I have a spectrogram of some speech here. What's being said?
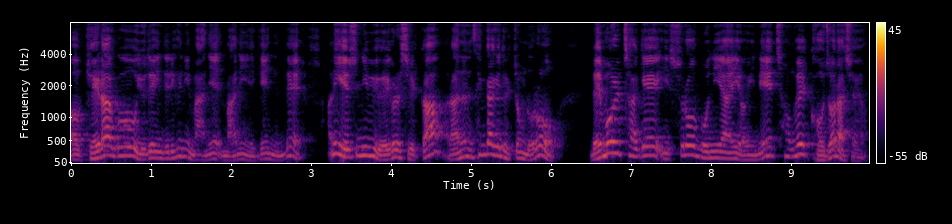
어, 개라고 유대인들이 흔히 많이 많이 얘기했는데 아니 예수님이 왜 그러실까라는 생각이 들 정도로 매몰차게 이 수로보니아의 여인의 청을 거절하셔요.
